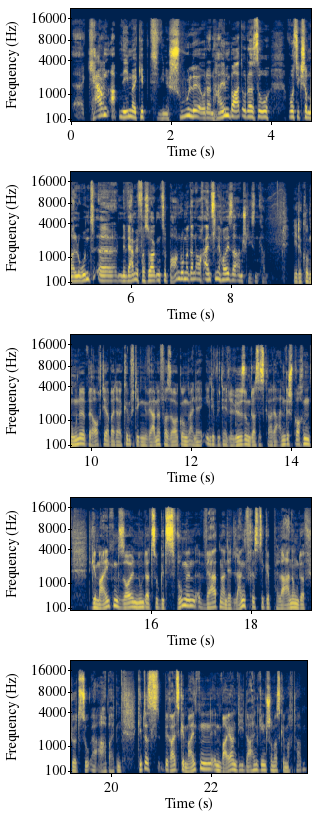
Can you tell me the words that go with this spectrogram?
äh, Kernabnehmer gibt, wie eine Schule oder ein Hallenbad oder so, wo es sich schon mal lohnt, äh, eine Wärmeversorgung zu bauen, wo man dann auch einzelne Häuser anschließen kann. Jede Kommune braucht ja bei der künftigen Wärmeversorgung eine individuelle Lösung. Du hast es gerade angesprochen. Die Gemeinden sollen nun dazu gezwungen werden, eine langfristige Planung dafür zu erarbeiten. Gibt es bereits Gemeinden in Bayern, die dahingehend schon was gemacht haben?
